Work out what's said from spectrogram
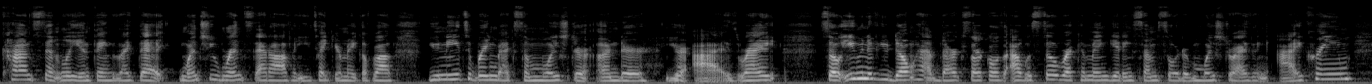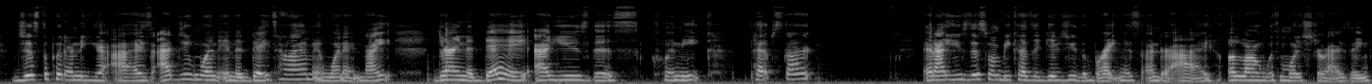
constantly and things like that. Once you rinse that off and you take your makeup off, you need to bring back some moisture under your eyes, right? So even if you don't have dark circles, I would still recommend getting some sort of moisturizing eye cream just to put under your eyes. I do one in the daytime and one at night. During the day, I use this Clinique Pep Start and I use this one because it gives you the brightness under eye along with moisturizing.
